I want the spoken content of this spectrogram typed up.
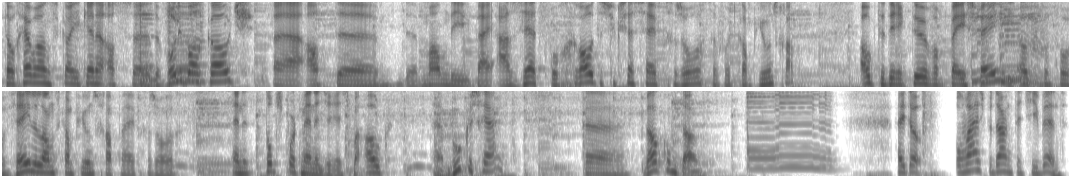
Toon Gerbrands kan je kennen als uh, de volleybalcoach. Uh, als de, de man die bij AZ voor grote succes heeft gezorgd voor het kampioenschap. Ook de directeur van PSV, die ook voor vele landskampioenschappen heeft gezorgd. En de topsportmanager is, maar ook boeken schrijft. welkom Toon. Hey Toon, onwijs bedankt dat je hier bent.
